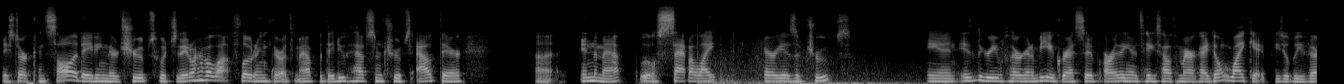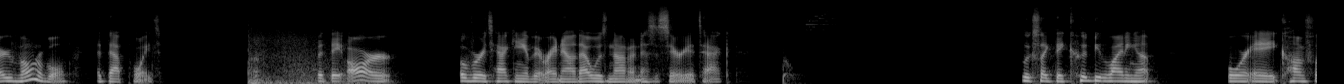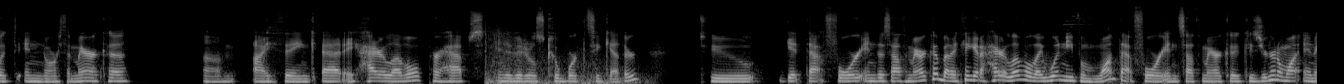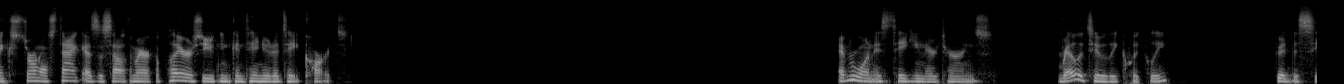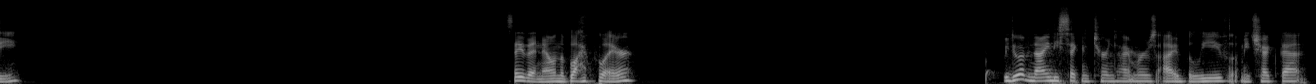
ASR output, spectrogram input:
They start consolidating their troops, which they don't have a lot floating throughout the map, but they do have some troops out there uh, in the map, little satellite areas of troops. And is the green player going to be aggressive? Are they going to take South America? I don't like it because you'll be very vulnerable at that point. But they are over attacking a bit right now. That was not a necessary attack. Looks like they could be lining up for a conflict in North America. Um, I think at a higher level, perhaps individuals could work together to get that four into South America, but I think at a higher level, they wouldn't even want that four in South America because you're going to want an external stack as a South America player so you can continue to take cards. Everyone is taking their turns relatively quickly. Good to see. Say that now in the black player. We do have 90 second turn timers, I believe. Let me check that.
